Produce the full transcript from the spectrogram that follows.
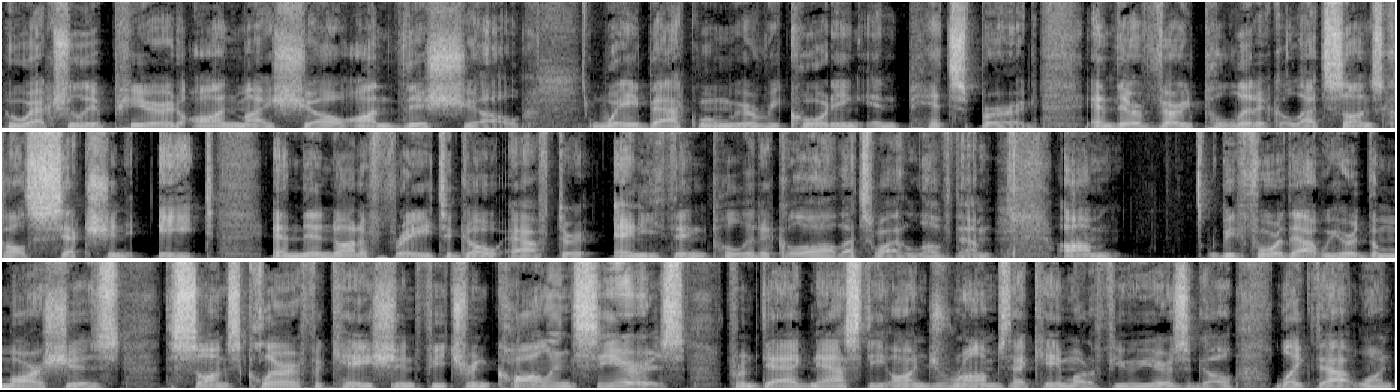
who actually appeared on my show, on this show way back when we were recording in Pittsburgh. And they're very political. That song's called Section 8. And they're not afraid to go after anything political at all. That's why I love them. Um, before that, we heard The Marshes, the song's Clarification, featuring Colin Sears from Dag Nasty on drums. That came out a few years ago, like that one.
